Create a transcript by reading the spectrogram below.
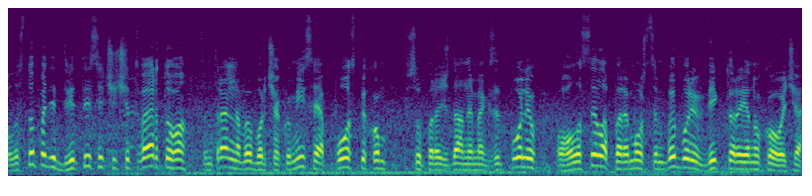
У листопаді 2004-го Центральна виборча комісія поспіхом, всупереч даним екзитполів, оголосила переможцем виборів Віктора Януковича.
